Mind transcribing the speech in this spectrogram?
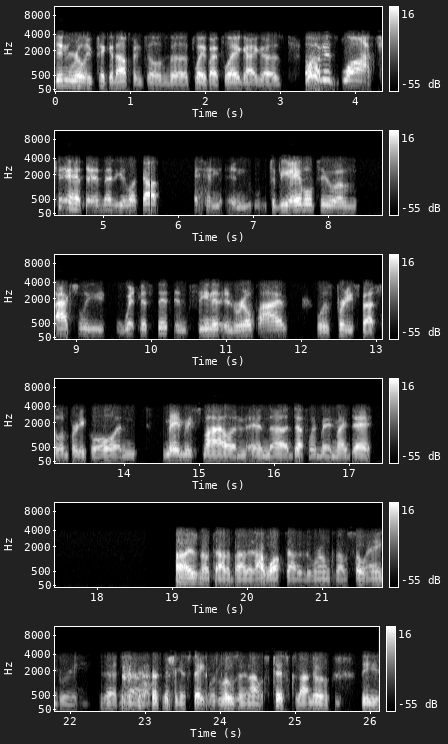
didn't really pick it up until the play-by-play guy goes, "Oh, it's blocked," and, and then you look up and and to be able to have actually witnessed it and seen it in real time was pretty special and pretty cool and made me smile and and uh, definitely made my day. Uh, there's no doubt about it. I walked out of the room because I was so angry that you know Michigan State was losing, and I was pissed because I knew these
